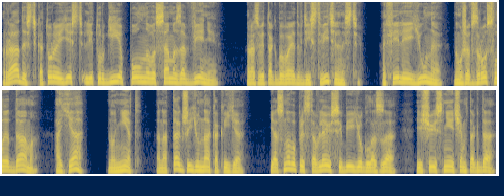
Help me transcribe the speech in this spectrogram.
Радость, которая есть литургия полного самозабвения. Разве так бывает в действительности? Офелия юная, но уже взрослая дама. А я? Но нет, она так же юна, как и я. Я снова представляю себе ее глаза, еще яснее, чем тогда,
